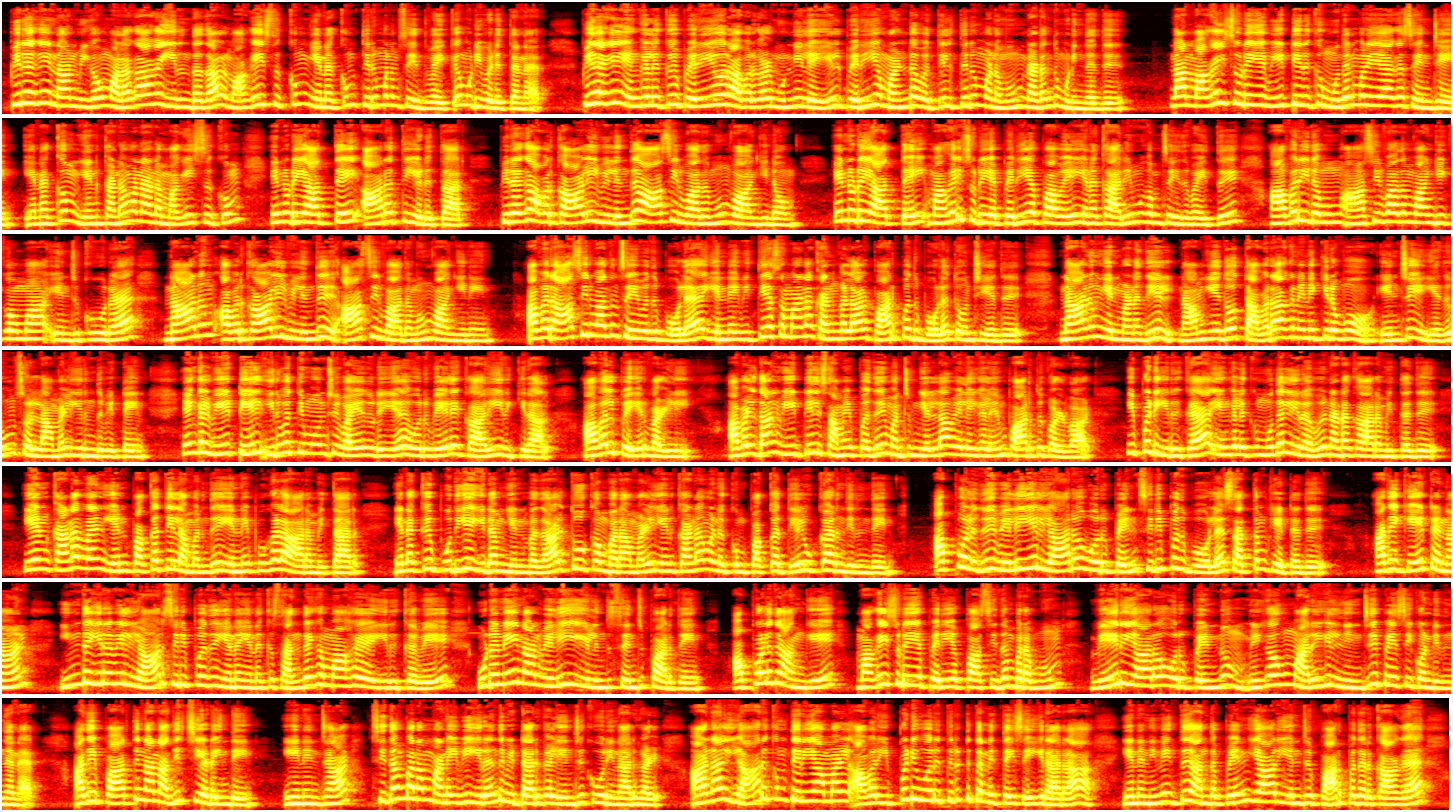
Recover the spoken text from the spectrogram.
பிறகு நான் மிகவும் அழகாக இருந்ததால் மகேஷுக்கும் எனக்கும் திருமணம் செய்து வைக்க முடிவெடுத்தனர். பிறகு எங்களுக்கு பெரியோர் அவர்கள் முன்னிலையில் பெரிய மண்டபத்தில் திருமணமும் நடந்து முடிந்தது. நான் மகேஷுடைய வீட்டிற்கு முதன்முறையாக சென்றேன். எனக்கும் என் கணவனான மகேஷுக்கும் என்னுடைய அத்தை ஆரத்தி எடுத்தார். பிறகு அவர் காலில் விழுந்து ஆசீர்வாதமும் வாங்கினோம். என்னுடைய அத்தை மகேஷுடைய பெரியப்பாவை எனக்கு அறிமுகம் செய்து வைத்து அவரிடமும் ஆசீர்வாதம் வாங்கிக்கோமா? என்று கூற நானும் அவர் காலில் விழுந்து ஆசீர்வாதமும் வாங்கினேன். அவர் ஆசீர்வாதம் செய்வது போல என்னை வித்தியாசமான கண்களால் பார்ப்பது போல தோன்றியது. நானும் என் மனதில் நாம் ஏதோ தவறாக நினைக்கிறோமோ என்று எதுவும் சொல்லாமல் இருந்துவிட்டேன். எங்கள் வீட்டில் இருபத்தி மூன்று வயதுடைய ஒரு வேலைக்காரி இருக்கிறாள். அவள் பெயர் வள்ளி. அவள்தான் வீட்டில் சமைப்பது மற்றும் எல்லா வேலைகளையும் பார்த்து கொள்வாள். இப்படி இருக்க எங்களுக்கு முதல் இரவு நடக்க ஆரம்பித்தது. என் கணவன் என் பக்கத்தில் அமர்ந்து என்னை புகழ ஆரம்பித்தார். எனக்கு புதிய இடம் என்பதால் தூக்கம் வராமல் என் கணவனுக்கும் பக்கத்தில் உட்கார்ந்திருந்தேன். அப்பொழுது வெளியில் யாரோ ஒரு பெண் சிரிப்பது போல சத்தம் கேட்டது. அதை கேட்ட நான் இந்த இரவில் யார் சிரிப்பது என எனக்கு சந்தேகமாக இருக்கவே உடனே நான் வெளியே எழுந்து சென்று பார்த்தேன். அப்பொழுது அங்கே மகேசுடைய பெரியப்பா சிதம்பரமும் வேறு யாரோ ஒரு பெண்ணும் மிகவும் அருகில் நின்று பேசிக் கொண்டிருந்தனர். அதை பார்த்து நான் அதிர்ச்சியடைந்தேன். ஏனென்றால் சிதம்பரம் மனைவி இறந்து விட்டார்கள் என்று கூறினார்கள். ஆனால் யாருக்கும் தெரியாமல் அவர் இப்படி ஒரு திருட்டுத்தனத்தை செய்கிறாரா என நினைத்து அந்த பெண் யார் என்று பார்ப்பதற்காக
